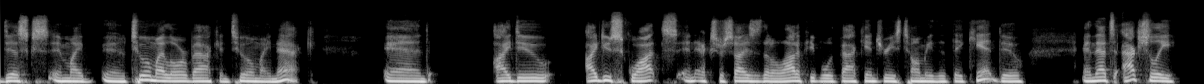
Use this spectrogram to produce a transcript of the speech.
discs in my you know, two in my lower back and two in my neck. And i do i do squats and exercises that a lot of people with back injuries tell me that they can't do. And that's actually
